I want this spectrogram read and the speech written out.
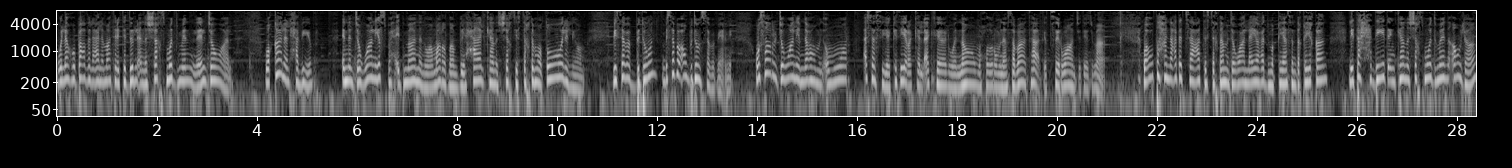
وله بعض العلامات التي تدل أن الشخص مدمن للجوال. وقال الحبيب أن الجوال يصبح إدمانا ومرضا في حال كان الشخص يستخدمه طول اليوم بسبب بدون بسبب أو بدون سبب يعني. وصار الجوال يمنعه من أمور أساسية كثيرة كالأكل والنوم وحضور مناسبات. هذه تصير واجد يا جماعة. وأوضح أن عدد ساعات استخدام الجوال لا يعد مقياسا دقيقا لتحديد إن كان الشخص مدمن أو لا.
